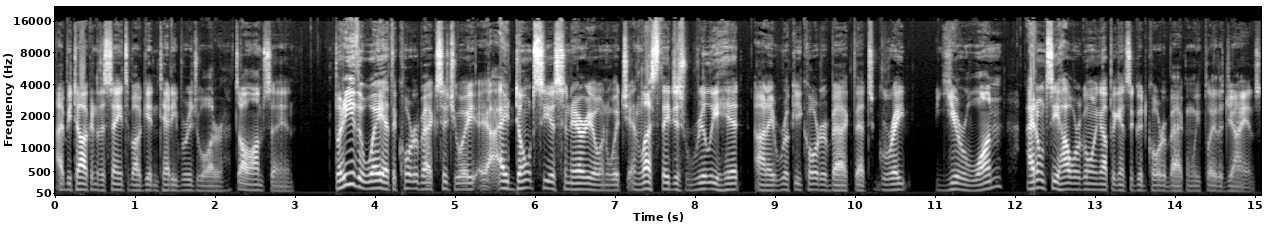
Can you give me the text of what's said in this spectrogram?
I'd be talking to the Saints about getting Teddy Bridgewater. That's all I'm saying. But either way, at the quarterback situation, I don't see a scenario in which, unless they just really hit on a rookie quarterback that's great year one, I don't see how we're going up against a good quarterback when we play the Giants.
